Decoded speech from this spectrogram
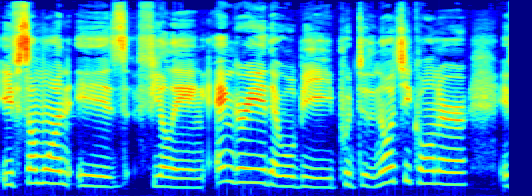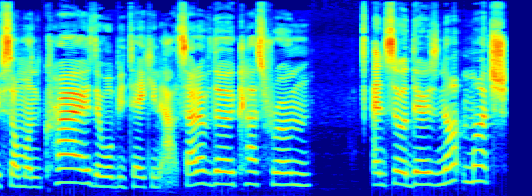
If someone is feeling angry, they will be put to the naughty corner. If someone cries, they will be taken outside of the classroom. And so there's not much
